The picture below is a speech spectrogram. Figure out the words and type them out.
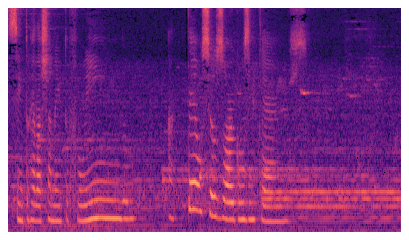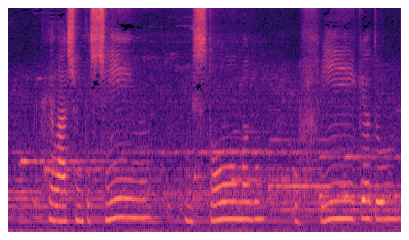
Sinta o relaxamento fluindo até os seus órgãos internos. Relaxa o intestino, o estômago, o fígado.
